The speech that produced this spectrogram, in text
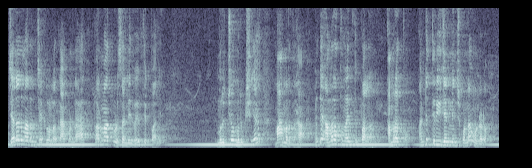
జనన మరణ చక్రంలో కాకుండా పరమాత్ముడు సన్నిధి వైపు తిప్పాలి. మృత్యు మృక్షియ మామృత. అంటే అమరత్వం వైపు తిప్పాలి నన్ను. అమరత్వం. అంటే తిరిగి జన్మించకుండా ఉండడం.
